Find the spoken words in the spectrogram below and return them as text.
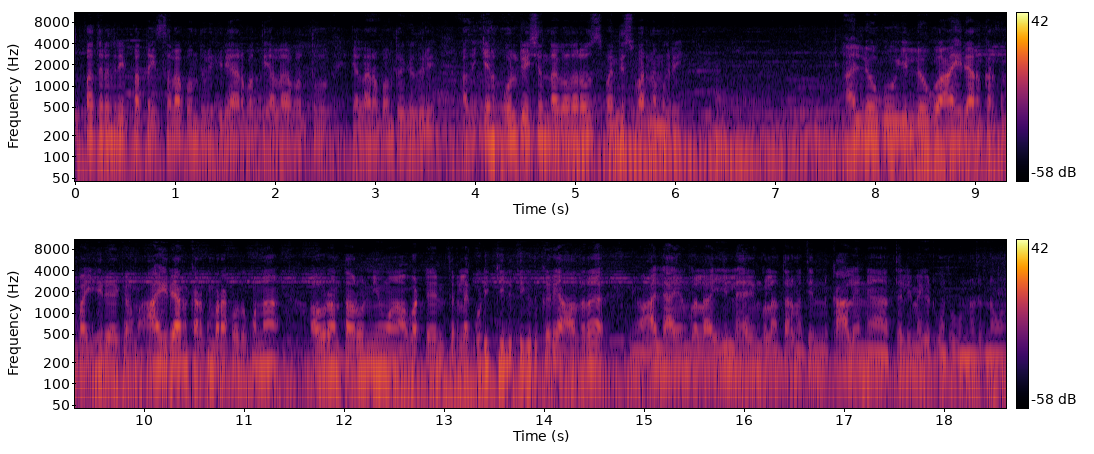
ಇಪ್ಪತ್ತರಿಂದ ಇಪ್ಪತ್ತೈದು ಸಲ ಬಂದು ರೀ ಹಿರಿಯರು ಬತ್ತು ಎಲ್ಲ ಬತ್ತು ಎಲ್ಲರೂ ಬಂದು ಹೋಗಿದ್ರಿ. ರೀ ಅದಕ್ಕೇನು ಪೊಲಿಟಿಷನ್ದಾಗ ಹೋದ್ರೆ ಸ್ಪಂದಿಸ್ಬಾರ್ದು ನಮಗೆ ರೀ. ಅಲ್ಲಿ ಹೋಗು ಇಲ್ಲಿ ಹೋಗು ಆ ಹಿರಿಯರನ್ನ ಕರ್ಕೊಂಬ ಈ ಹಿರಿಯ ಕರ್ಕೊಂಬ ಆ ಹಿರಿಯರನ್ನ ಕರ್ಕೊಂಬರಕ್ಕೆ ಹೋದಕ್ಕೂನ ಅವ್ರಂತಾರು ನೀವು ಒಟ್ಟು ಏನಂತಿರಲ್ಲ ಗುಡಿ ಕಿಲಿ ತೆಗೆದು ಕರಿ ಆದ್ರೆ ನೀವು ಅಲ್ಲಿ ಹಾಯಂಗಲ್ಲ ಇಲ್ಲಿ ಹಾಯಂಗಲ್ಲ ಅಂತಾರೆ ಮತ್ತೆ ನಿನ್ನ ಕಾಲಿನ ತಲೆ ಮ್ಯಾಗ ಇಟ್ಕೊಂತ ಹೋಗಿ ನೋಡ್ರಿ ನಾವು.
